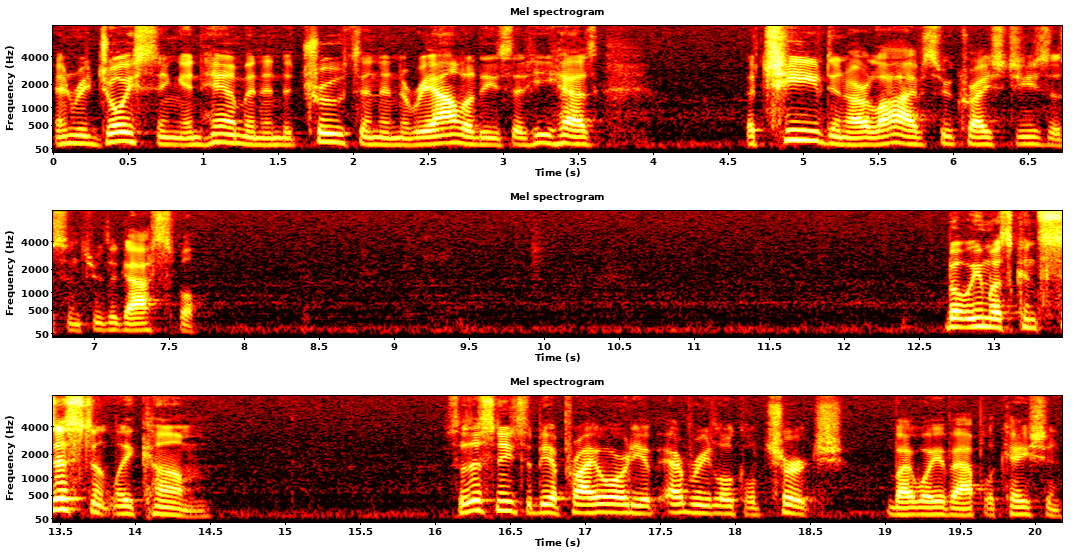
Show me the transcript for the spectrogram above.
and rejoicing in Him and in the truth and in the realities that He has achieved in our lives through Christ Jesus and through the gospel. but we must consistently come. So, this needs to be a priority of every local church by way of application.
